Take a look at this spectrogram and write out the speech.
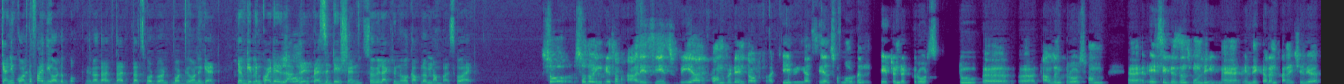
can you quantify the order book? You know that that that's what we, what we want to get. You have given quite an elaborate so, presentation, so we like to know a couple of numbers. Go ahead. So, so though in case of RACs, we are confident of achieving a sales of more than 800 crores to uh, uh, 1000 crores from uh, AC business only uh, in the current financial year.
